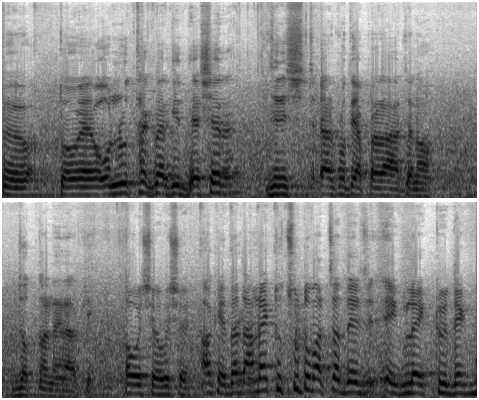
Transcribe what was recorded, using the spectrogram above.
তো, তো অনুরোধ থাকবে আর কি দেশের জিনিসটার প্রতি আপনারা যেন যত্ন নেন আর কি। অবশ্যই অবশ্যই। ওকে দাদা আমরা একটু ছোট বাচ্চাদের এগুলো একটু দেখব।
